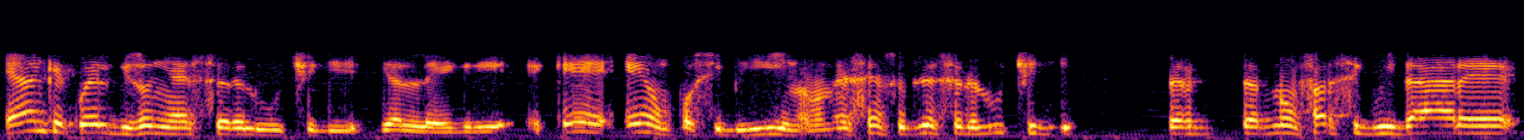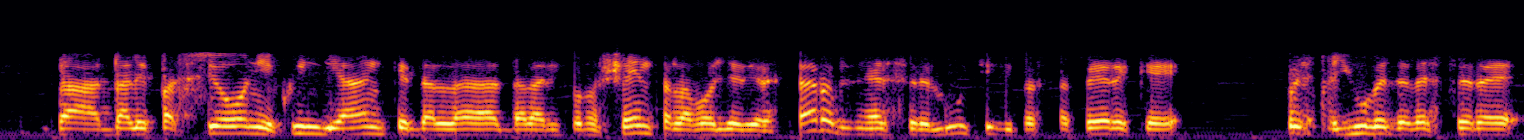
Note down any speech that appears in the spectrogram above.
e anche quel bisogna essere lucidi di Allegri, che è un po' sibillino, nel senso di essere lucidi per, per non farsi guidare da, dalle passioni e quindi anche dalla, dalla riconoscenza, la voglia di restare, o bisogna essere lucidi per sapere che questa Juve deve essere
